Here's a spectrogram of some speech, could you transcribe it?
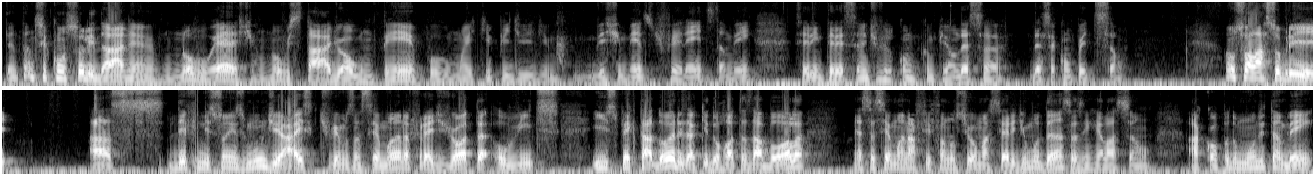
tentando se consolidar, né? Um novo West, um novo estádio há algum tempo, uma equipe de, de investimentos diferentes também. Seria interessante vê-lo como campeão dessa, dessa competição. Vamos falar sobre as definições mundiais que tivemos na semana, Fred J, ouvintes e espectadores aqui do Rotas da Bola. Nessa semana a FIFA anunciou uma série de mudanças em relação à Copa do Mundo e também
